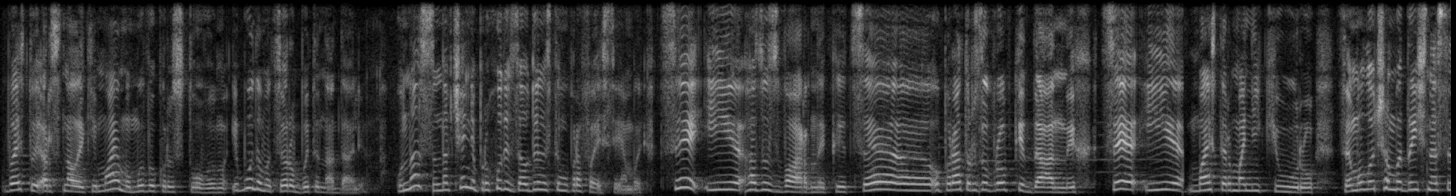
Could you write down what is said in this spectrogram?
Весь той арсенал, який маємо, ми використовуємо і будемо це робити надалі. У нас навчання проходить за 11 професіями. Це і газозварники, це е, оператор з обробки даних, це і майстер манікюру, це молодша медична сестра.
